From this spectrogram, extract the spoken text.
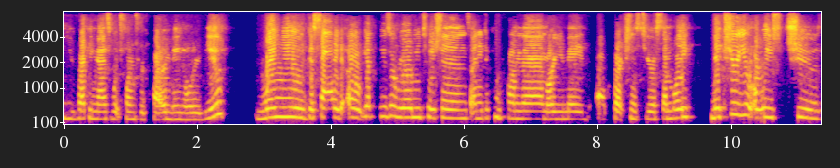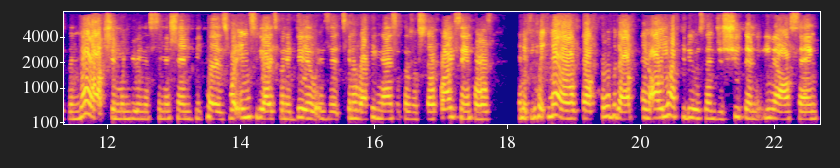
you recognize which ones require manual review. When you decide, oh, yep, these are real mutations, I need to confirm them, or you made uh, corrections to your assembly, make sure you always choose the no option when doing the submission because what NCBI is going to do is it's going to recognize that those are still flag samples. And if you hit no, they'll hold it up. And all you have to do is then just shoot them an email saying,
